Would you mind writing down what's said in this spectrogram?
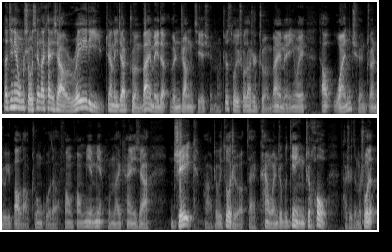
那今天我们首先来看一下 Ready 这样的一家准外媒的文章节选啊。之所以说它是准外媒，因为它完全专注于报道中国的方方面面。我们来看一下 Jake 啊，这位作者在看完这部电影之后，他是怎么说的？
